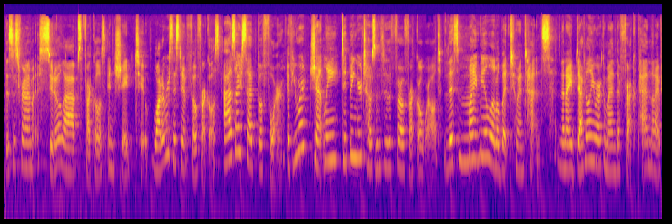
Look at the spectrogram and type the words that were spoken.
This is from Pseudo Labs Freckles in shade 2. Water resistant faux freckles. As I said before, if you are gently dipping your toes into the faux freckle world, this might be a little bit too intense. Then I definitely recommend the Freck pen that I've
